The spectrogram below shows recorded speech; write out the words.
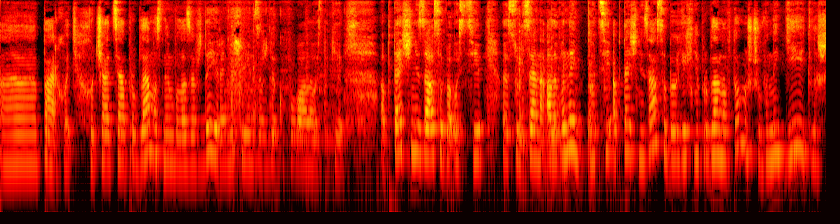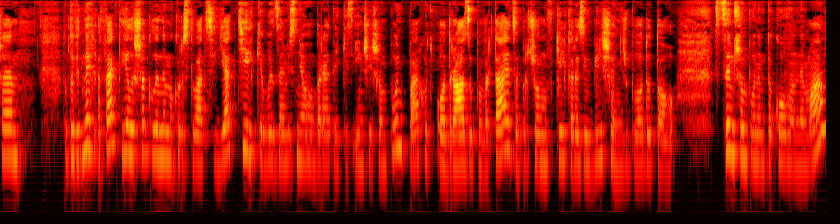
е, перхоть. Хоча ця проблема з ним була завжди, і раніше він завжди купували ось такі аптечні засоби, ось ці е, сульцена. Але вони, оці аптечні засоби, їхня проблема в тому, що вони діють лише. Тобто від них ефект є лише коли ними користуватися. Як тільки ви замість нього берете якийсь інший шампунь, перхоть одразу повертається, причому в кілька разів більше, ніж було до того. З цим шампунем такого нема.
